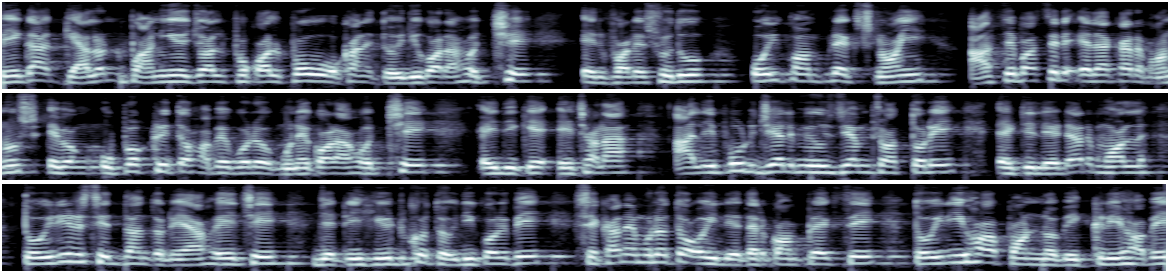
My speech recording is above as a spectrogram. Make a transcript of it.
মেগা গ্যালন পানীয় জল প্রকল্পও ওখানে তৈরি করা হচ্ছে। এর ফলে শুধু ওই কমপ্লেক্স নয়, আশেপাশের এলাকার মানুষ এবং উপকৃত হবে বলেও মনে করা হচ্ছে। এইদিকে এছাড়া আলিপুর জেল মিউজিয়াম চত্বরে একটি লেদার মল তৈরির সিদ্ধান্ত নেওয়া হয়েছে, যেটি হিডকো তৈরি করবে। সেখানে মূলত ওই লেদার কমপ্লেক্সে তৈরি হওয়া পণ্য বিক্রি হবে।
